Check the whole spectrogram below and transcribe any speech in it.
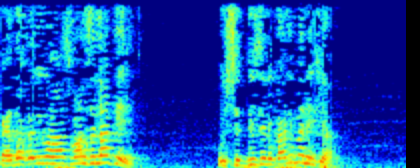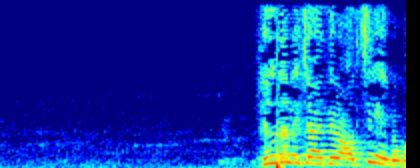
पैदा करी वहाँ आसमान से लाके? कोई सिद्धि से निकाली मैंने क्या? हिलना नहीं चाहते आलसी है, लोग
